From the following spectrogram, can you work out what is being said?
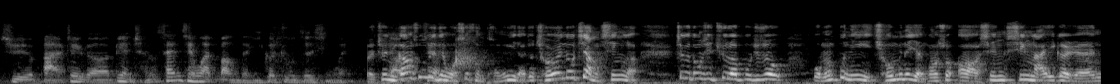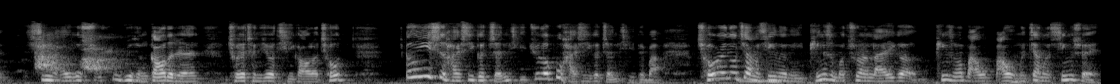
去把这个变成三千万镑的一个注资行为。对，就你刚刚说这点，我是很同意的。就球员都降薪了，这个东西俱乐部就是我们不能以球迷的眼光说，哦，新新来一个人，新来一个数数据很高的人，球队成绩就提高了，球。更衣室还是一个整体，俱乐部还是一个整体，对吧？球员都降薪了，你凭什么突然来一个？凭什么把我把我们降的薪水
